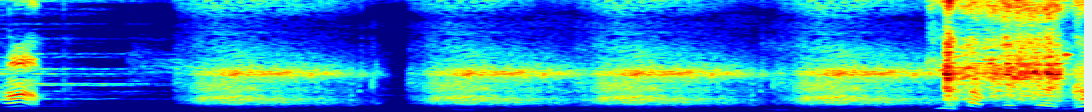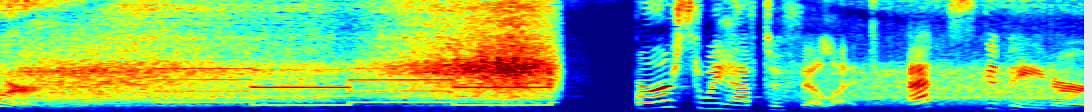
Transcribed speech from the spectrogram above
Pump. Keep up the good work. First, we have to fill it. Excavator.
